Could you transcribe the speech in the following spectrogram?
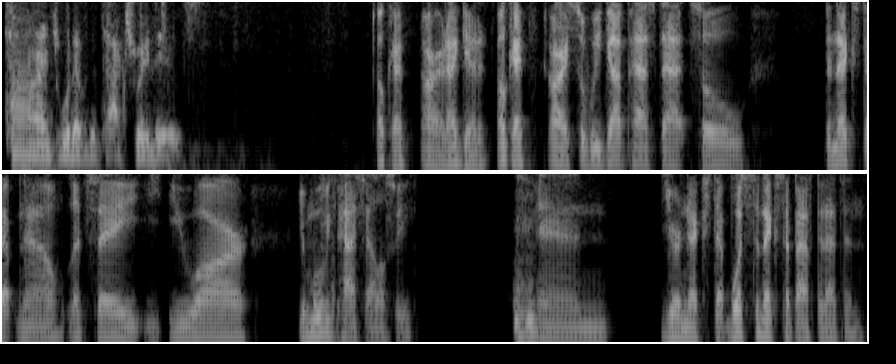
times whatever the tax rate is. Okay. All right. I get it. Okay. All right. So we got past that. So the next step now, let's say you are, you're moving past LLC mm-hmm. and your next step, what's the next step after that then?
